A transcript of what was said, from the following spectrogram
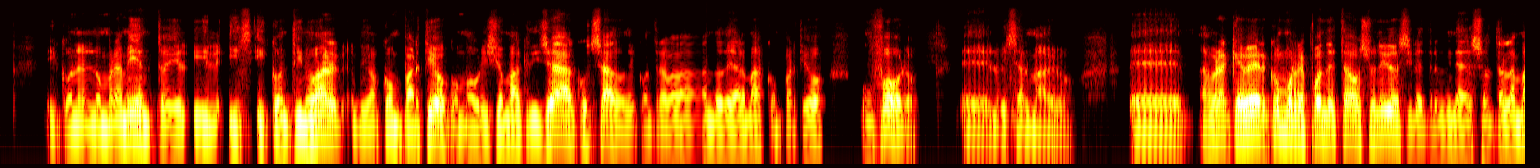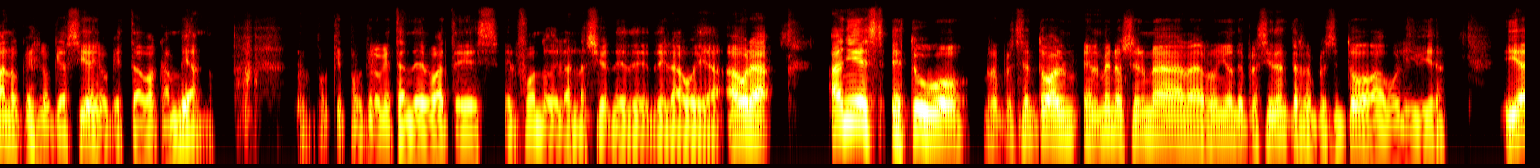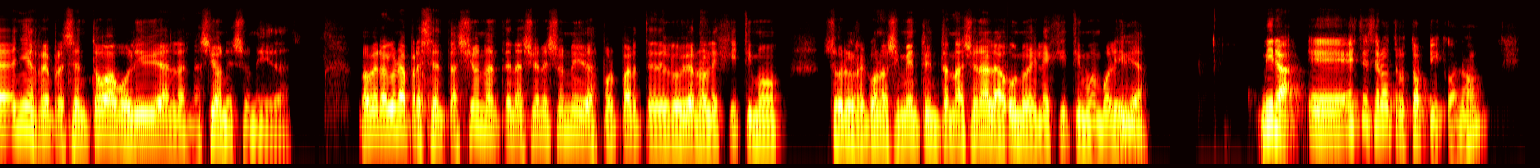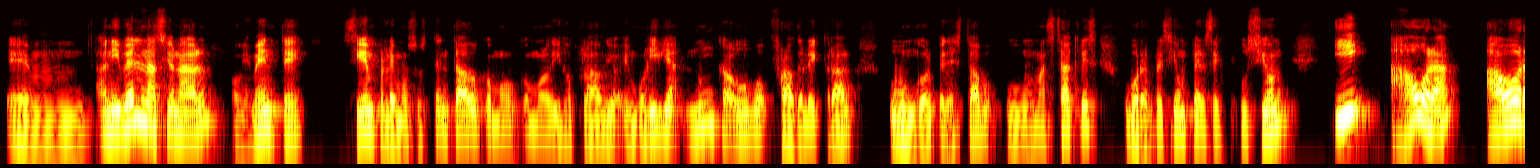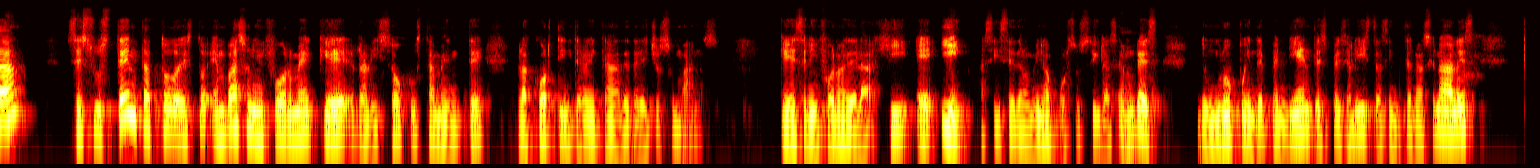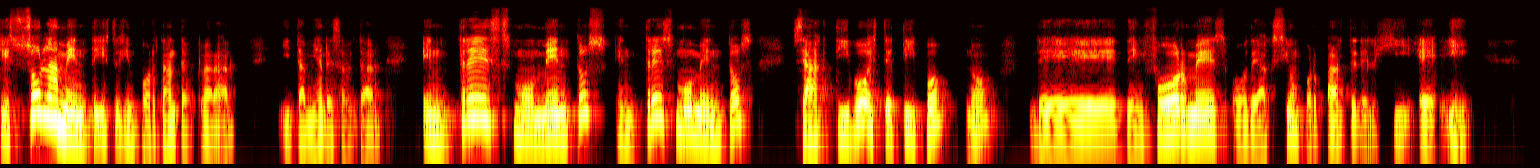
y con el nombramiento y, y, continuar, compartió con Mauricio Macri, ya acusado de contrabando de armas, compartió un foro, eh, Luis Almagro. Eh, habrá que ver cómo responde Estados Unidos si le termina de soltar la mano, que es lo que hacía y lo que estaba cambiando. Eh, porque, porque lo que está en debate es el fondo de, las naciones, de, la OEA. Ahora, Áñez estuvo, representó al, menos en una reunión de presidentes, representó a Bolivia. Y Áñez representó a Bolivia en las Naciones Unidas. ¿Va a haber alguna presentación ante Naciones Unidas por parte del gobierno legítimo sobre el reconocimiento internacional a uno ilegítimo en Bolivia? Mira, eh, este es el otro tópico, ¿no? Em, a nivel nacional, obviamente, siempre lo hemos sustentado, como, como lo dijo Claudio, en Bolivia nunca hubo fraude electoral, hubo un golpe de Estado, hubo masacres, hubo represión, persecución, y ahora, ahora se sustenta todo esto en base a un informe que realizó justamente la Corte Interamericana de Derechos Humanos que es el informe de la GEI, así se denomina por sus siglas en inglés, de un grupo independiente, especialistas internacionales, que solamente, y esto es importante aclarar y también resaltar, en tres momentos, en tres momentos se activó este tipo, ¿no? De, de informes o de acción por parte del GEI,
